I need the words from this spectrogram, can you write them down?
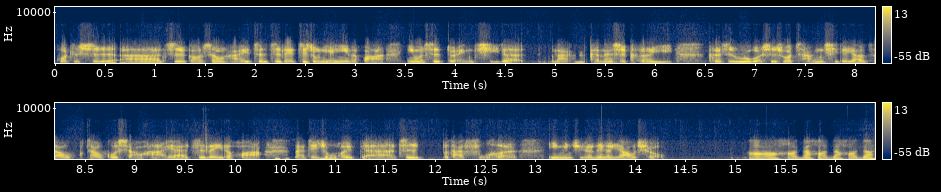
或者是呃是刚生完孩子之类这种原因的话，因为是短期的，那可能是可以。可是如果是说长期的要照照顾小孩啊之类的话，那这种会呃是不太符合移民局的那个要求。啊，好的，好的，好的，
